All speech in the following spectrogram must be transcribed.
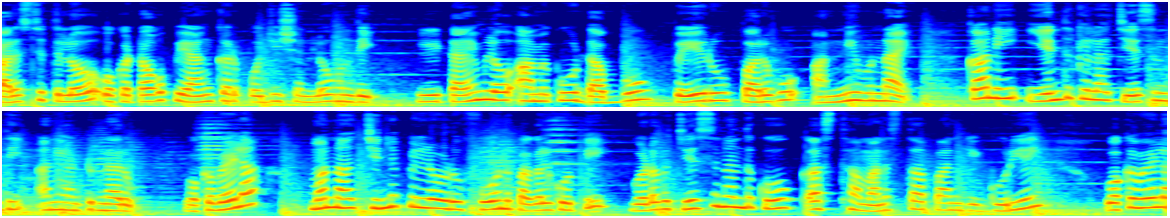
పరిస్థితిలో ఒక టాప్ యాంకర్ పొజిషన్లో ఉంది. ఈ టైంలో ఆమెకు డబ్బు పేరు పరువు అన్నీ ఉన్నాయి. కానీ ఎందుకు ఇలా చేసింది అని అంటున్నారు. ఒకవేళ మొన్న చిన్నపిల్లోడు ఫోన్ పగలగొట్టి గొడవ చేసినందుకు కాస్త మనస్తాపానికి గురి అయి ఒకవేళ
